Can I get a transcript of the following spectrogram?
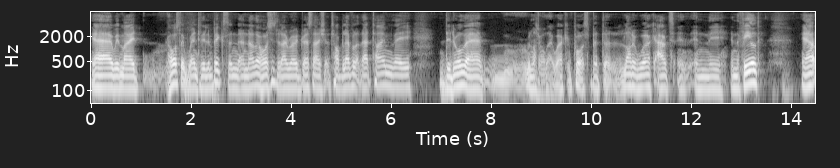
uh, with my horse that went to the Olympics and, and other horses that I rode dressage at the top level at that time. They did all their, well, not all their work, of course, but a lot of work out in, in the in the field. Yeah,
